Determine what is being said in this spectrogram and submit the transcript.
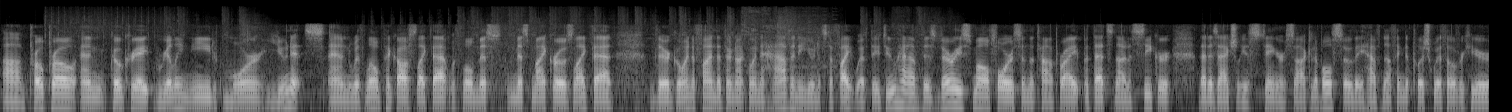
Uh, ProPro and Go Create really need more units, and with little pickoffs like that, with little miss miss micros like that, they're going to find that they're not going to have any units to fight with. They do have this very small force in the top right, but that's not a Seeker. That is actually a Stinger socketable, so they have nothing to push with over here,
